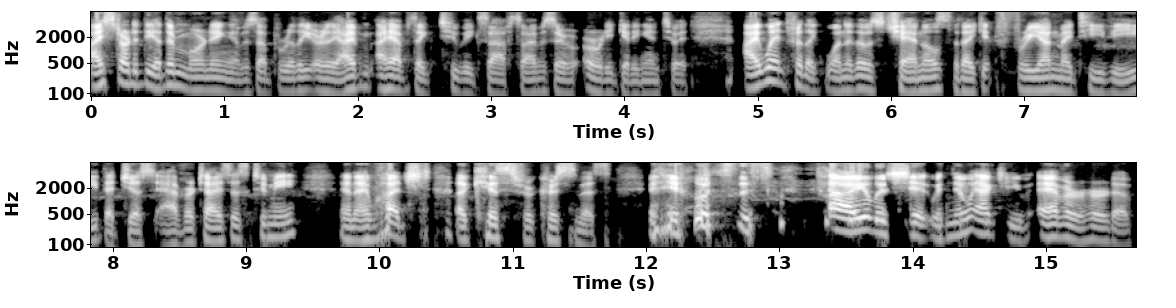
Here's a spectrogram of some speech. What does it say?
I started the other morning. I was up really early. I I have like two weeks off, so I was already getting into it. I went for like one of those channels that I get free on my TV that just advertises to me, and I watched A Kiss for Christmas, and it was this pile of shit with no actor you've ever heard of.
